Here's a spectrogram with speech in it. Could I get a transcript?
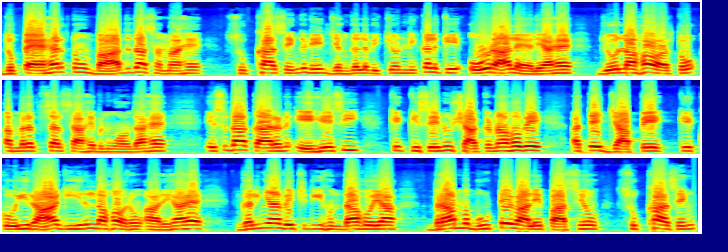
ਦੁਪਹਿਰ ਤੋਂ ਬਾਅਦ ਦਾ ਸਮਾਂ ਹੈ। ਸੁੱਖਾ ਸਿੰਘ ਨੇ ਜੰਗਲ ਵਿੱਚੋਂ ਨਿਕਲ ਕੇ ਉਹ ਰਾਹ ਲੈ ਲਿਆ ਹੈ, ਜੋ ਲਾਹੌਰ ਤੋਂ ਅੰਮ੍ਰਿਤਸਰ ਸਾਹਿਬ ਨੂੰ ਆਉਂਦਾ ਹੈ। ਇਸ ਦਾ ਕਾਰਨ ਇਹ ਸੀ ਕਿ ਕਿਸੇ ਨੂੰ ਸ਼ੱਕ ਨਾ ਹੋਵੇ ਅਤੇ ਜਾਪੇ ਕਿ ਕੋਈ ਰਾਹਗੀਰ ਲਾਹੌਰੋਂ ਆ ਰਿਹਾ ਹੈ। ਗਲੀਆਂ ਵਿੱਚ ਦੀ ਹੁੰਦਾ ਹੋਇਆ ਬ੍ਰਹਮ ਬੂਟੇ ਵਾਲੇ ਪਾਸਿਓਂ ਸੁੱਖਾ ਸਿੰਘ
